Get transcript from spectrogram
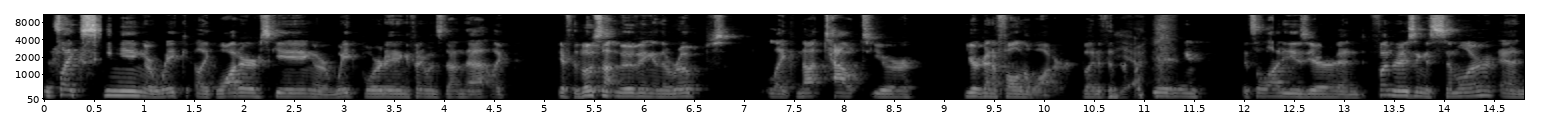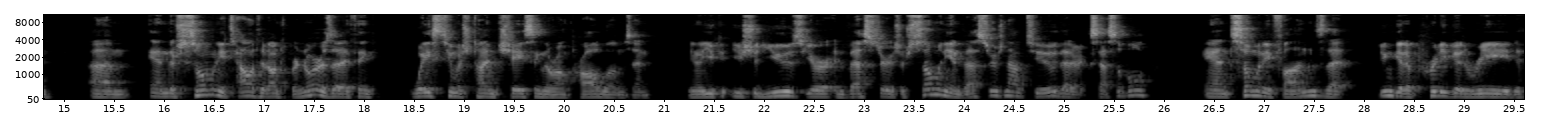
it's like skiing or wake like water skiing or wakeboarding if anyone's done that like if the boat's not moving and the ropes like not tout you're you're going to fall in the water. But if the yeah. boat's moving it's a lot easier and fundraising is similar and um, and there's so many talented entrepreneurs that i think waste too much time chasing the wrong problems. And you know you, you should use your investors there's so many investors now too that are accessible and so many funds that you can get a pretty good read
